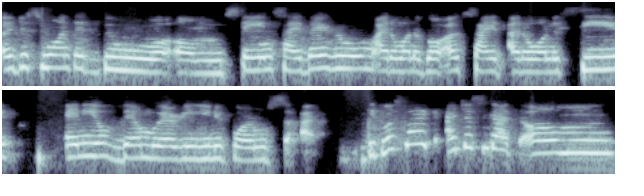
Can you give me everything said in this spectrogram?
I just wanted to um stay inside my room. I don't want to go outside. I don't want to see any of them wearing uniforms. It was like I just got um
